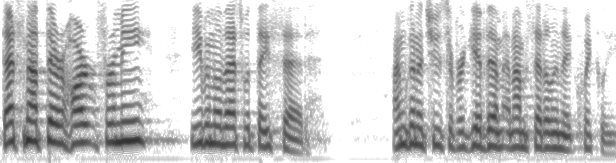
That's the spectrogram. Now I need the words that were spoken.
That's not their heart for me, even though that's what they said. I'm going to choose to forgive them and I'm settling it quickly.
